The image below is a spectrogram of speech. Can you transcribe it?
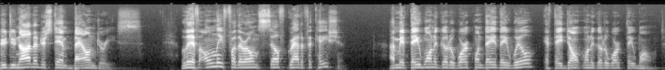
who do not understand boundaries, live only for their own self gratification. I mean, if they want to go to work one day, they will. If they don't want to go to work, they won't.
